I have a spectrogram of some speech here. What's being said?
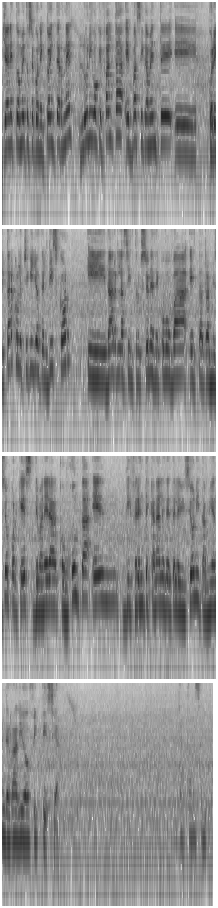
Ya en este momento se conectó a internet. Lo único que falta es básicamente eh, conectar con los chiquillos del Discord y dar las instrucciones de cómo va esta transmisión porque es de manera conjunta en diferentes canales de televisión y también de radio ficticia. Ya estamos en vivo.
